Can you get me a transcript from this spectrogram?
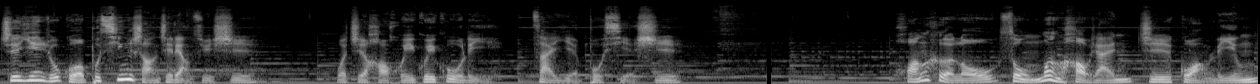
知音如果不欣赏这两句诗，我只好回归故里。再也不写诗。黄鹤楼送孟浩然之广陵，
